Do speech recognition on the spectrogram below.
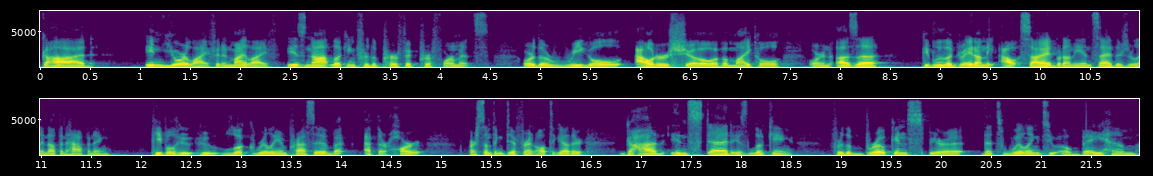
God in your life and in my life is not looking for the perfect performance or the regal outer show of a Michal or an Uzzah. People who look great on the outside, but on the inside, there's really nothing happening. People who, who look really impressive, but at their heart are something different altogether. God instead is looking for the broken spirit that's willing to obey Him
